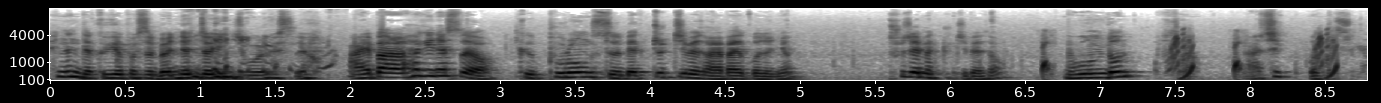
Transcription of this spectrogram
했는데 그게 벌써 몇 년 전인지 모르겠어요. 알바를 하긴 했어요. 그 브롱스 맥주집에서 알바했거든요. 수제 맥주집에서. 모은 돈 라식 못했어요.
